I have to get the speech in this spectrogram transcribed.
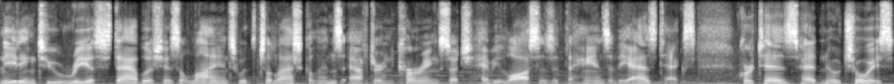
Needing to re-establish his alliance with the Tlaxcalans after incurring such heavy losses at the hands of the Aztecs, Cortes had no choice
